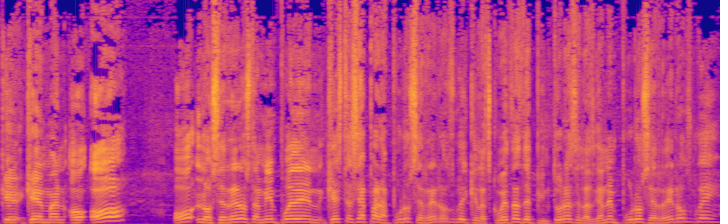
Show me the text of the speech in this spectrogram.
que, que man, o, o, o los herreros también pueden, que esta sea para puros herreros, güey, que las cubetas de pintura se las ganen puros herreros, güey.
